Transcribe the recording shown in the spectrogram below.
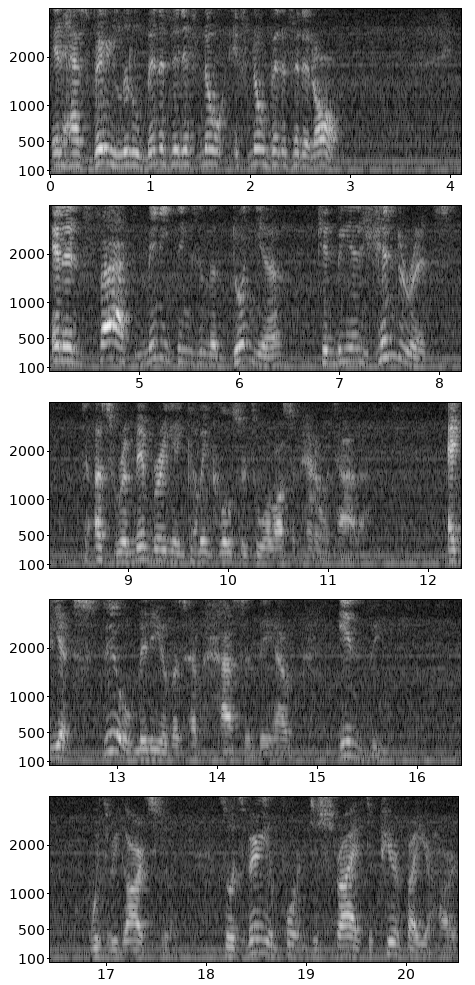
it has very little benefit, if no, if no benefit at all. And in fact, many things in the dunya can be a hindrance to us remembering and coming closer to Allah subhanahu wa ta'ala. And yet still many of us have hasad, they have envy, with regards to it. So it's very important to strive to purify your heart.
